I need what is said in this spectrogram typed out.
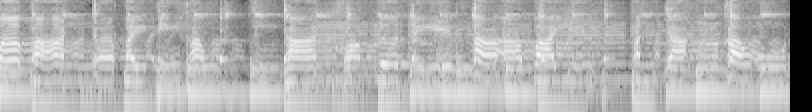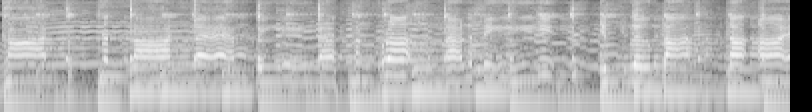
มาผ่านไปที่เขาทานของเลือตีตาไปท่านจะเข้าทานนั้นนานแลมปีนะท่านพระนาลตีจึงลืมตาละอาย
